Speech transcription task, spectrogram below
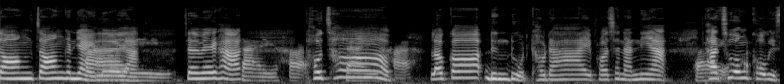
จ้องจ้องกันใหญ่เลยอะใช่ไหมคะใช่ค่ะเขาชอบ แล้วก็ดึงดูดเขาได้ เพราะฉะนั้นเนี่ย ถ้าช่วงโควิด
